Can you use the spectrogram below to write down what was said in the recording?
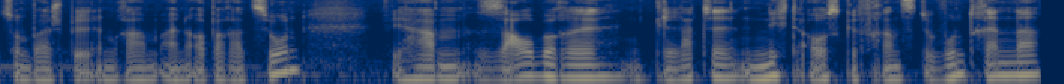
zum Beispiel im Rahmen einer Operation. Wir haben saubere, glatte, nicht ausgefranste Wundränder.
